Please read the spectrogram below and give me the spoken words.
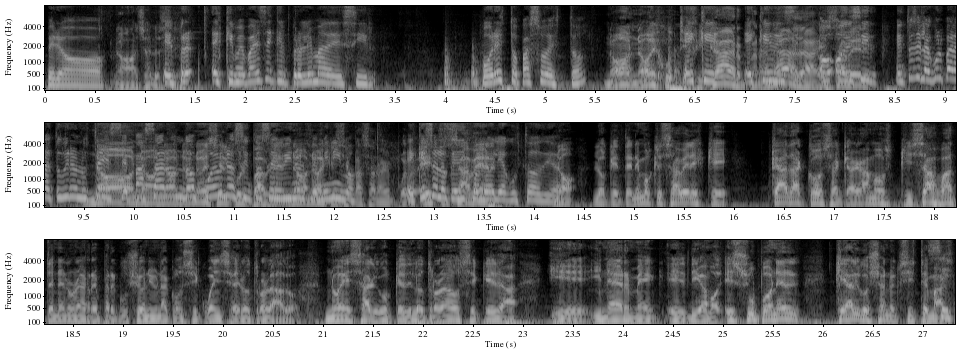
Pero No, ya lo sé. el es que me parece que el problema de decir por esto pasó esto No, no es es que, justificar es para que nada. o, es o decir entonces la culpa la tuvieron ustedes No, se pasaron no, no, dos pueblos y entonces vino No, el no es que feminismo se pasaron el pueblo. es que eso es lo que dijo Noelia Custodio No, lo que tenemos que saber es que cada cosa que hagamos quizás va a tener una repercusión y una consecuencia del otro lado. No es algo que del otro lado se queda eh, inerme, eh, digamos, es suponer que algo ya no existe más. Sí.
